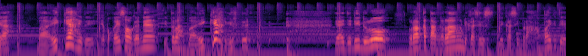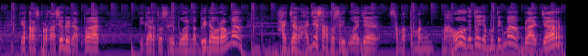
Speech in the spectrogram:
Ya baik ya gitu. Ya pokoknya slogannya itulah baik ya gitu ya jadi dulu orang ke Tangerang dikasih dikasih berapa gitu ya? Ya transportasi udah dapat 300 ribuan lebih dah orang mah. Hajar aja 100 ribu aja sama temen mau gitu. Yang penting mah belajar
